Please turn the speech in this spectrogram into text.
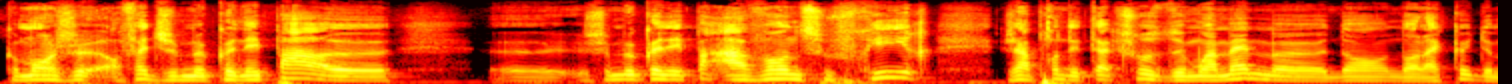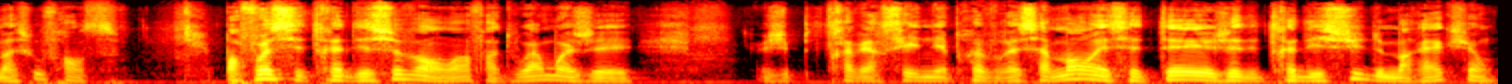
comment je, en fait, je me connais pas. Euh, euh, je me connais pas avant de souffrir. J'apprends des tas de choses de moi-même dans, dans l'accueil de ma souffrance. Parfois, c'est très décevant. Hein. Enfin, tu vois, moi, j'ai j'ai traversé une épreuve récemment et c'était, j'étais très déçu de ma réaction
